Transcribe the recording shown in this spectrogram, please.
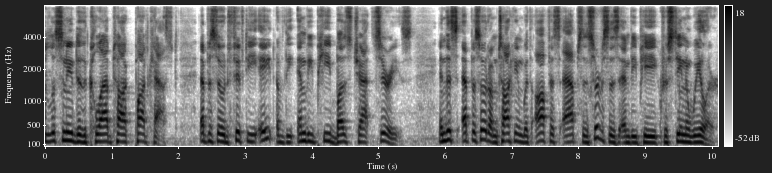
listening to the CollabTalk podcast, episode 58 of the MVP Buzz Chat series. In this episode, I'm talking with Office Apps and Services MVP Christina Wheeler.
